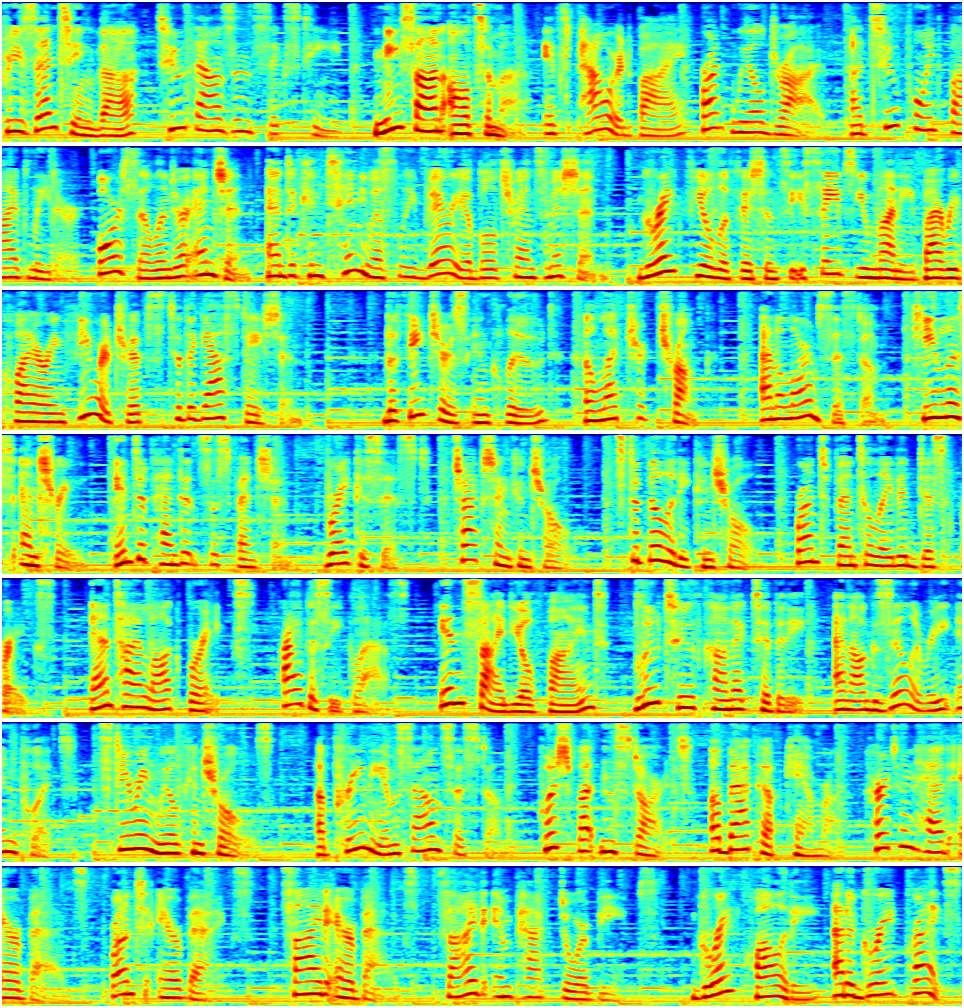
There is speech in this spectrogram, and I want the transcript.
Presenting the 2016 Nissan Altima. It's powered by front-wheel drive, a 2.5-liter four-cylinder engine, and a continuously variable transmission. Great fuel efficiency saves you money by requiring fewer trips to the gas station. The features include electric trunk, an alarm system, keyless entry, independent suspension, brake assist, traction control, stability control, front ventilated disc brakes, anti-lock brakes, privacy glass. Inside you'll find Bluetooth connectivity, an auxiliary input, steering wheel controls, a premium sound system, push button start, a backup camera, curtain head airbags, front airbags, side airbags, side impact door beams. Great quality at a great price.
